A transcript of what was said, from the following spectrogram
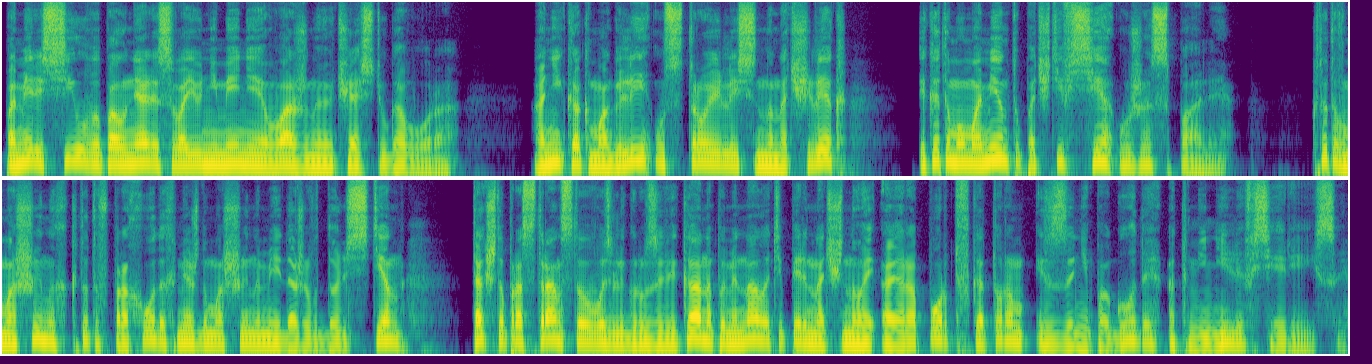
по мере сил выполняли свою не менее важную часть уговора. Они, как могли, устроились на ночлег, и к этому моменту почти все уже спали. Кто-то в машинах, кто-то в проходах между машинами и даже вдоль стен, так что пространство возле грузовика напоминало теперь ночной аэропорт, в котором из-за непогоды отменили все рейсы.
